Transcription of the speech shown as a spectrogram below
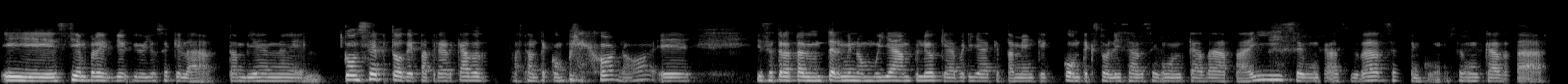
eh, siempre, yo, yo, sé que la, también el concepto de patriarcado es bastante complejo, ¿no? Y se trata de un término muy amplio que habría que también que contextualizar según cada país, según cada ciudad, según, cada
